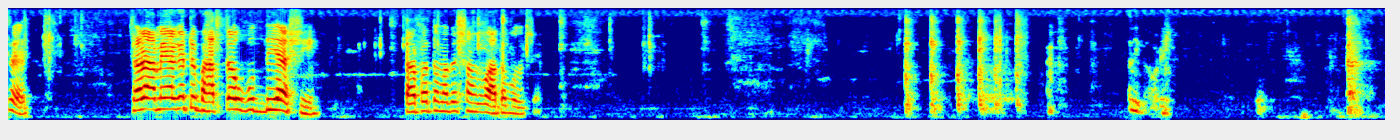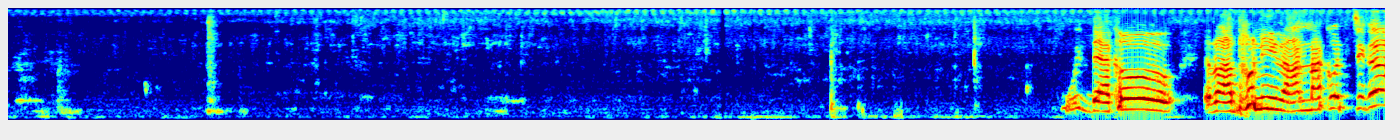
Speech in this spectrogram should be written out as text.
আমি আগে একটু ভাতটা উপর দিয়ে আসি। তারপর তোমাদের সঙ্গে কথা বলছি। দেখো, রাধুনি রান্না করছে গো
